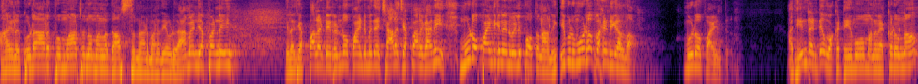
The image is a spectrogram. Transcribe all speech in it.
ఆయన గుడారపు మాటున మనల్ని దాస్తున్నాడు మన దేవుడు. ఆమె చెప్పండి. ఇలా చెప్పాలంటే రెండో పాయింట్ మీదే చాలా చెప్పాలి కానీ మూడో పాయింట్కి నేను వెళ్ళిపోతున్నాను. ఇప్పుడు మూడో పాయింట్కి వెళ్దాం. మూడో పాయింట్. అదేంటంటే ఒకటేమో మనం ఎక్కడున్నాం?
